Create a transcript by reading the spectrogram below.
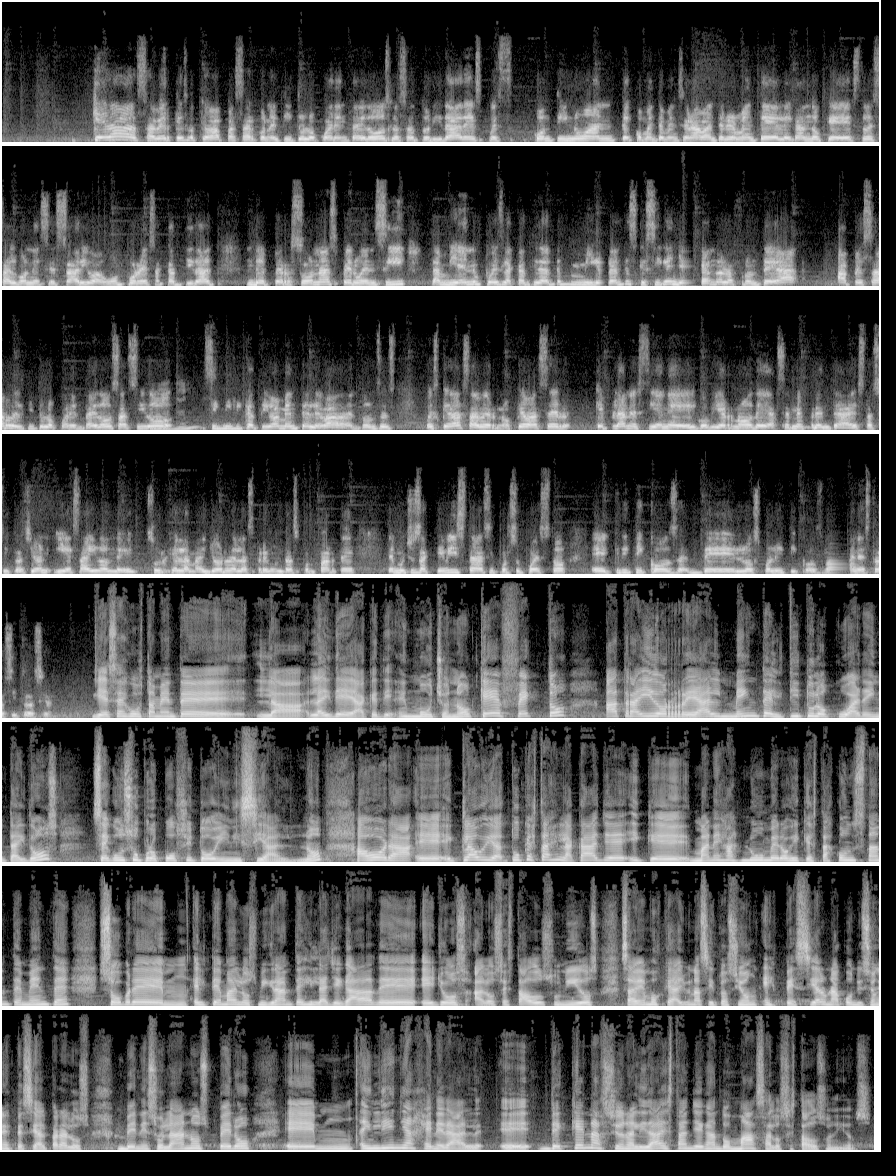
queda saber qué es lo que va a pasar con el título 42. Las autoridades pues continúan, como te mencionaba anteriormente, alegando que esto es algo necesario aún por esa cantidad de personas, pero en sí también pues la cantidad de migrantes que siguen llegando a la frontera a pesar del título 42, ha sido significativamente elevada. Entonces, pues queda saber, ¿no? ¿Qué va a ser, qué planes tiene el gobierno de hacerle frente a esta situación? Y es ahí donde surge la mayor de las preguntas por parte de muchos activistas y, por supuesto, eh, críticos de los políticos, ¿no? En esta situación. Y esa es justamente la, la idea que tienen muchos, ¿no? ¿Qué efecto ha traído realmente el título 42 según su propósito inicial, ¿no? Ahora, eh, Claudia, tú que estás en la calle y que manejas números y que estás constantemente sobre mm, el tema de los migrantes y la llegada de ellos a los Estados Unidos, sabemos que hay una situación especial, una condición especial para los venezolanos, pero em, en línea general, eh, ¿de qué nacionalidad están llegando más a los Estados Unidos?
